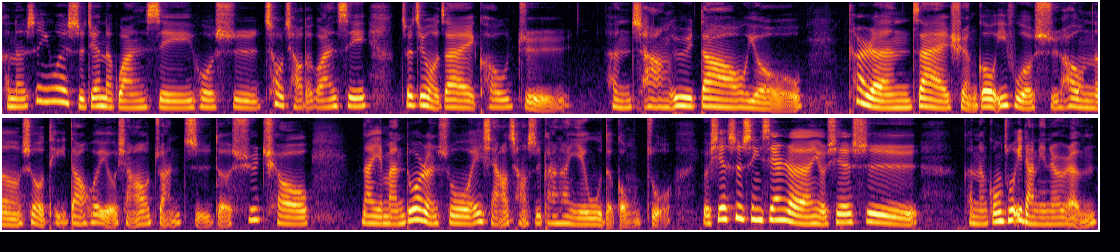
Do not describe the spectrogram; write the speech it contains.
可能是因为时间的关系，或是凑巧的关系，最近我在 Coach 很常遇到有客人在选购衣服的时候呢，是有提到会有想要转职的需求。那也蛮多人说，诶，想要尝试看看业务的工作，有些是新鲜人，有些是可能工作一两年的人。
